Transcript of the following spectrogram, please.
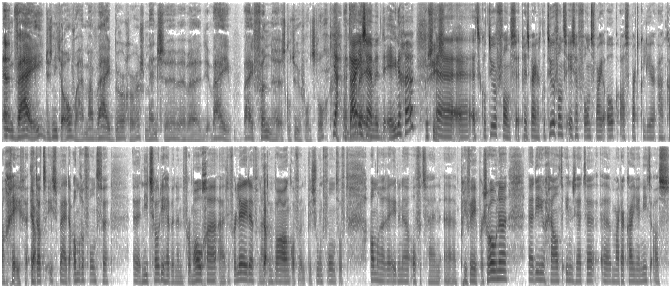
en wij, dus niet de overheid, maar wij burgers, mensen, eh, wij, wij funden het cultuurfonds, toch? Ja, En want daarmee- daarin zijn we de enige. Precies. Eh, eh, het cultuurfonds, het Prins Bernhard Cultuurfonds, is een fonds waar je ook als particulier aan kan geven. Ja. En dat is bij de andere fondsen eh, niet zo. Die hebben een vermogen uit het verleden, vanuit Ja. een bank of een pensioenfonds of andere redenen. Of het zijn eh privépersonen eh, die hun geld inzetten. Eh, maar daar kan je niet als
